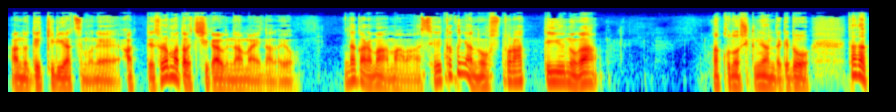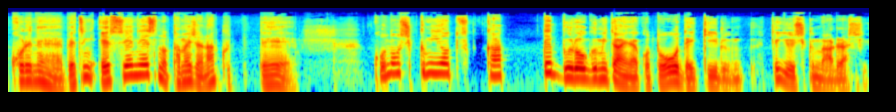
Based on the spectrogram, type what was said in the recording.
あのできるやつもね、あって、それはまた違う名前なのよ。だからまあまあまあ、正確にはノストラっていうのが、まあ、この仕組みなんだけど、ただこれね、別に SNS のためじゃなくって、この仕組みを使ってブログみたいなことをできるっていう仕組みもあるらしい。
